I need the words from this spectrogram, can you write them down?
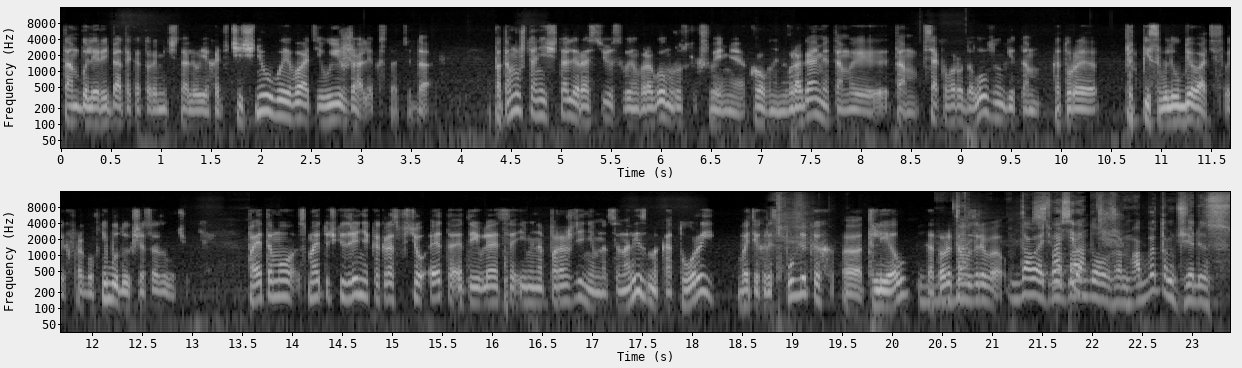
там были ребята, которые мечтали уехать в Чечню воевать, и уезжали, кстати, да. Потому что они считали Россию своим врагом, русских своими кровными врагами, там и там всякого рода лозунги, там, которые предписывали убивать своих врагов. Не буду их сейчас озвучивать. Поэтому, с моей точки зрения, как раз все это, это является именно порождением национализма, который в этих республиках э, тлел, который да. там вызревал. Давайте Спасибо. мы продолжим об этом через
